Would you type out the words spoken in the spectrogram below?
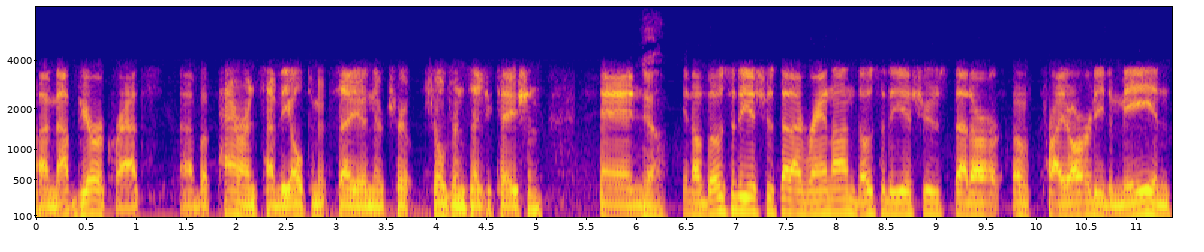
uh, not bureaucrats, uh, but parents have the ultimate say in their ch- children's education. And you know, those are the issues that I ran on. Those are the issues that are of priority to me, and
